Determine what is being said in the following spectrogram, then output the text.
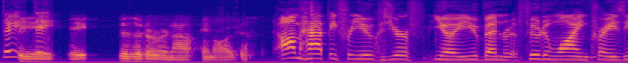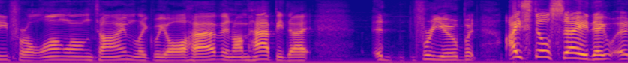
They- being they- a visitor in, Au- in August. I'm happy for you because you're, you know, you've been food and wine crazy for a long, long time, like we all have, and I'm happy that for you. But I still say they uh,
